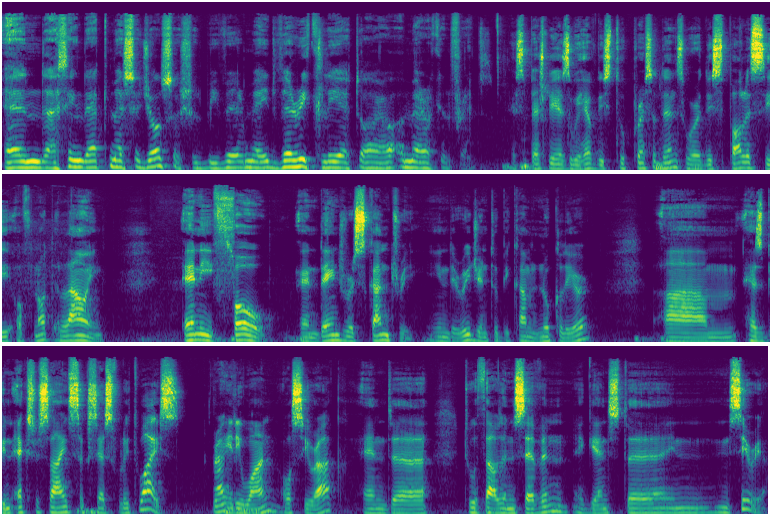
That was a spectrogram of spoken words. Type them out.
And I think that message also should be very, made very clear to our American friends. Especially as we have these two precedents where this policy of not allowing any foe and dangerous country in the region to become nuclear um, has been exercised successfully twice. Right. 81, Osirak, and uh, 2007 against uh, in, in, Syria.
